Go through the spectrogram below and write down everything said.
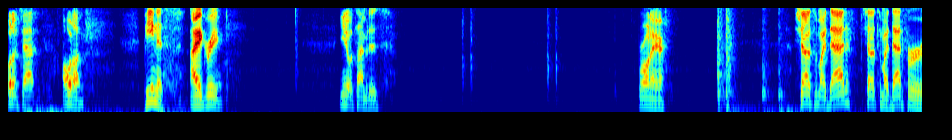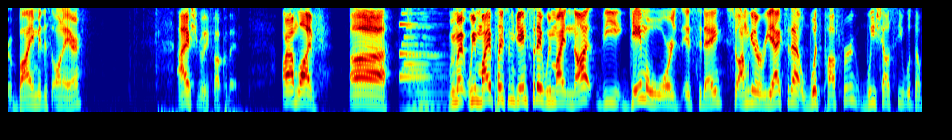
up, chat? Hold on. Penis. I agree. You know what time it is. We're on air. Shout out to my dad. Shout out to my dad for buying me this on air. I actually really fuck with it. All right, I'm live. Uh, we might we might play some games today. We might not. The Game Awards is today, so I'm gonna react to that with Puffer. We shall see what the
